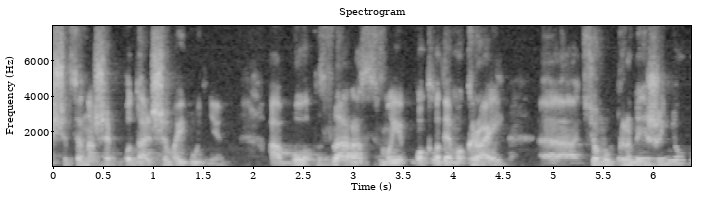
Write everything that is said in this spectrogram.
що це наше подальше майбутнє. Або зараз ми покладемо край цьому приниженню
